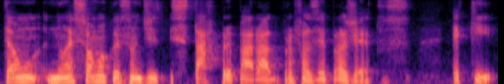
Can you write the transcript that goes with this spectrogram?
Então, não é só uma questão de estar preparado para fazer projetos, é que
